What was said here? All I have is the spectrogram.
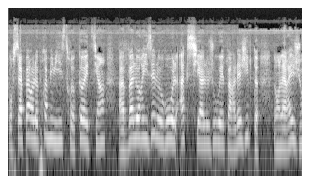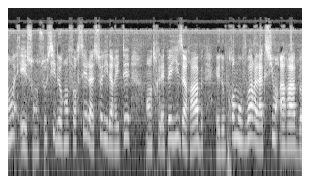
Pour sa part, le Premier ministre koweïtien a valorisé le rôle axial joué par l'Égypte dans la région et son souci de renforcer la solidarité entre les pays arabes et de promouvoir l'action arabe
